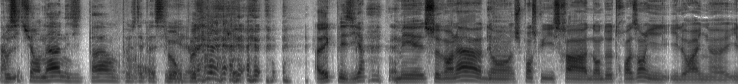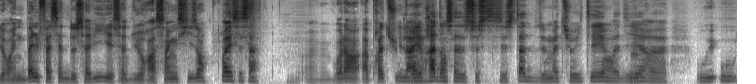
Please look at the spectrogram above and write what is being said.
Alors, si tu en as, n'hésite pas, on peut se déplacer. On peut, Avec plaisir. Mais ce vin-là, dans, je pense qu'il sera dans 2-3 ans, il, aura une, il aura une belle facette de sa vie et ça durera 5-6 ans. Oui, c'est ça. Euh, voilà, après tu. Il arrivera dans ce, stade de maturité, on va dire, mm. euh, où, où,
